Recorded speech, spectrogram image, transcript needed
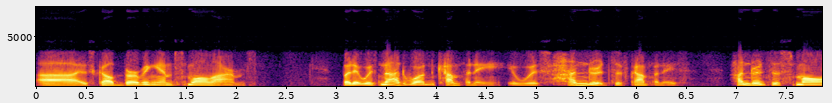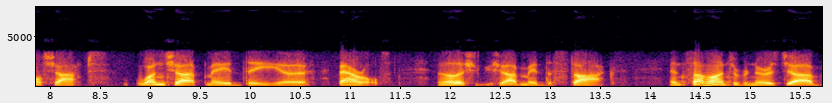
Uh, it's called Birmingham Small Arms. But it was not one company, it was hundreds of companies, hundreds of small shops. One shop made the uh, barrels, another shop made the stocks. And some entrepreneur's job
